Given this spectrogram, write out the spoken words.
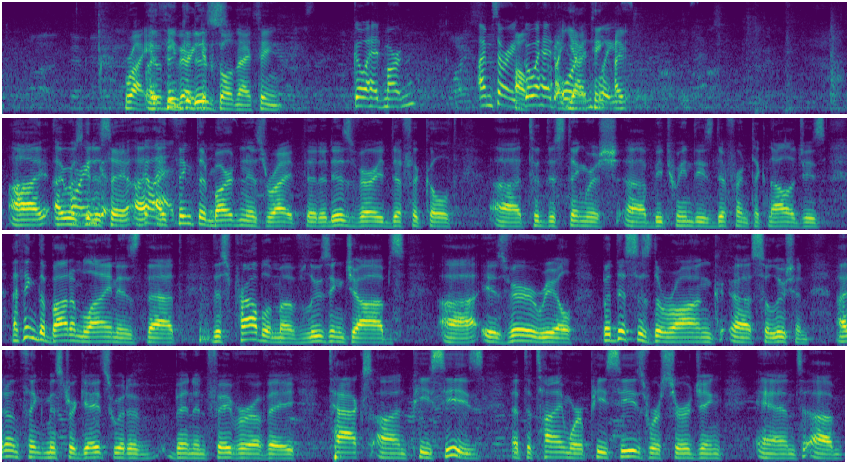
Right. It I would be very difficult, and I think. Go ahead, Martin. I'm sorry. Oh, go ahead, yeah, I think please. I, I was going to say, I, I think that Martin is right, that it is very difficult uh, to distinguish uh, between these different technologies. I think the bottom line is that this problem of losing jobs uh, is very real, but this is the wrong uh, solution. I don't think Mr. Gates would have been in favor of a tax on PCs at the time where PCs were surging and um,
